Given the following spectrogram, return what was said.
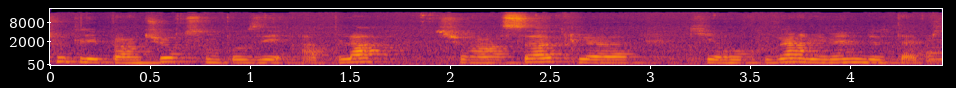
toutes les peintures sont posées à plat sur un socle qui est recouvert lui-même de tapis.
